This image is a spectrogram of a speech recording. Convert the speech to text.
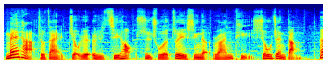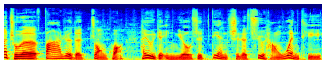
Meta 就在九月二十七号释出了最新的软体修正档。那除了发热的状况，还有一个隐忧是电池的续航问题，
